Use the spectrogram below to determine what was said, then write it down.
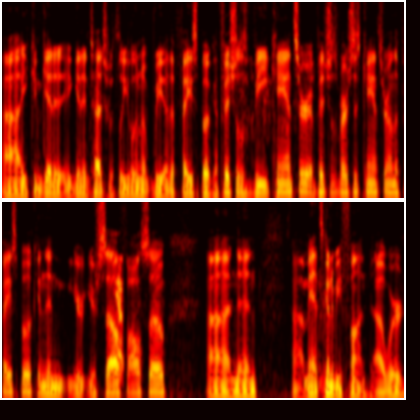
Uh, you can get it, get in touch with Leland via the Facebook officials v cancer officials versus cancer on the Facebook, and then your, yourself Yep. also, uh, and then uh, man, it's going to be fun. Uh, we're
